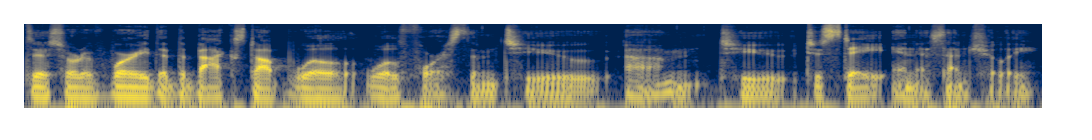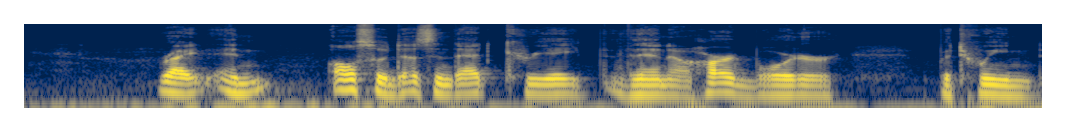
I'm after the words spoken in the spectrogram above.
they're sort of worried that the backstop will will force them to um, to to stay in essentially. Right, and also doesn't that create then a hard border between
